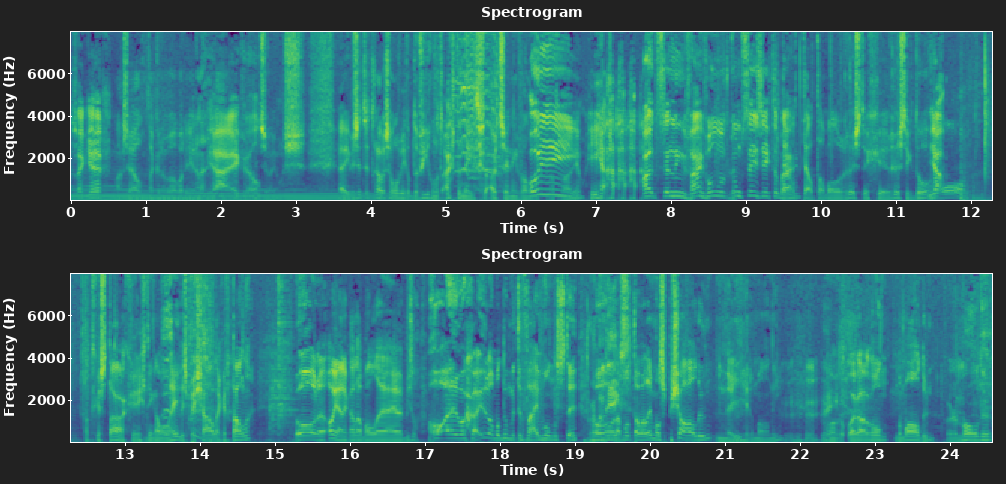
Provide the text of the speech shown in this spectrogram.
lekker. Marcel, dat kunnen we wel waarderen. Hè? Ja, echt wel. Zo jongens. Hey, we zitten trouwens alweer op de 498e uitzending van Oei. Ja, Uitzending 500 komt steeds dichterbij. telt allemaal rustig, eh, rustig door. Ja. Gaat gestaag richting allemaal hele speciale getallen. Oh, dan- oh ja, dat kan allemaal eh bijzonder. Oh, en wat ga je allemaal doen met de 500ste? Oh, niks. dat moet dat wel helemaal speciaal doen. Nee, helemaal niet. We gaan, we gaan gewoon normaal doen. Mol doen,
